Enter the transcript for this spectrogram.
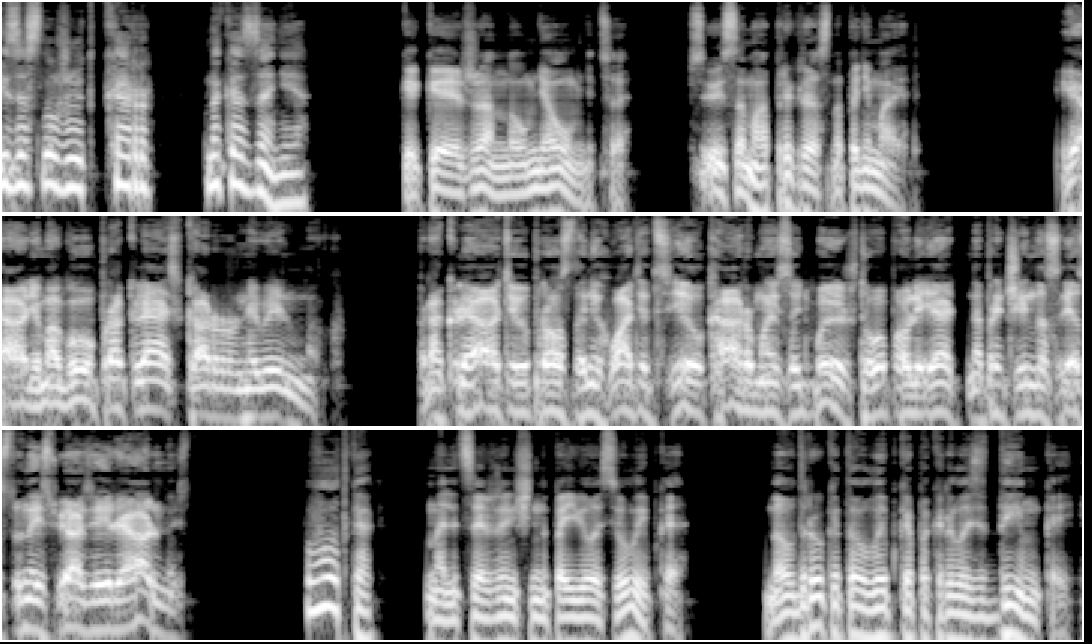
и заслуживают кар наказания». Какая Жанна у меня умница. Все и сама прекрасно понимает. «Я не могу проклясть кар невинных. Проклятию просто не хватит сил кармы и судьбы, чтобы повлиять на причинно-следственные связи и реальность». «Вот как». На лице женщины появилась улыбка. Но вдруг эта улыбка покрылась дымкой.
